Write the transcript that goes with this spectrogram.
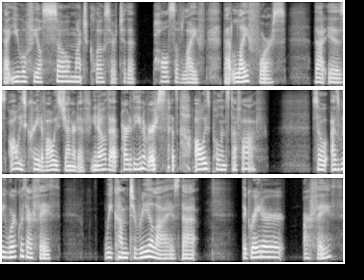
that you will feel so much closer to the pulse of life, that life force that is always creative, always generative, you know, that part of the universe that's always pulling stuff off. So as we work with our faith, we come to realize that the greater our faith,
